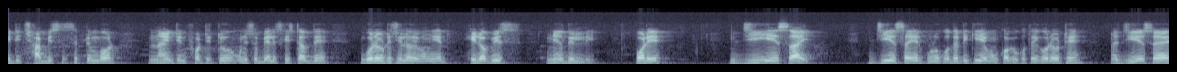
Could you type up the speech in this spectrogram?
এটি ছাব্বিশে সেপ্টেম্বর নাইনটিন ফর্টি টু, উনিশশো বিয়াল্লিশ খ্রিস্টাব্দে গড়ে উঠেছিল এবং এর হেড অফিস নিউ দিল্লি। পরে জিএসআই জিএসআই এর পুরো কথাটি কি এবং কবে কোথায় গড়ে ওঠে? না জিএসআই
